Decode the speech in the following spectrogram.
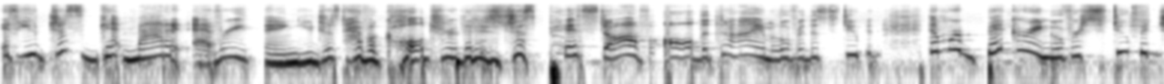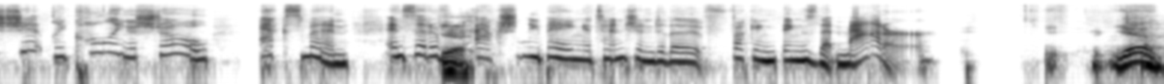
if you just get mad at everything, you just have a culture that is just pissed off all the time over the stupid, then we're bickering over stupid shit, like calling a show X Men instead of Yeah. actually paying attention to the fucking things that matter. Yeah,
